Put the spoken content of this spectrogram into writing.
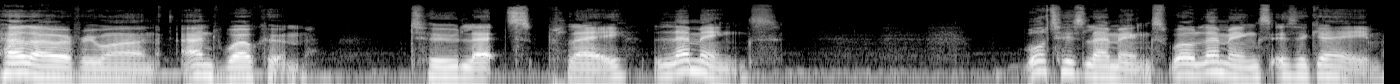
Hello, everyone, and welcome to Let's Play Lemmings. What is Lemmings? Well, Lemmings is a game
